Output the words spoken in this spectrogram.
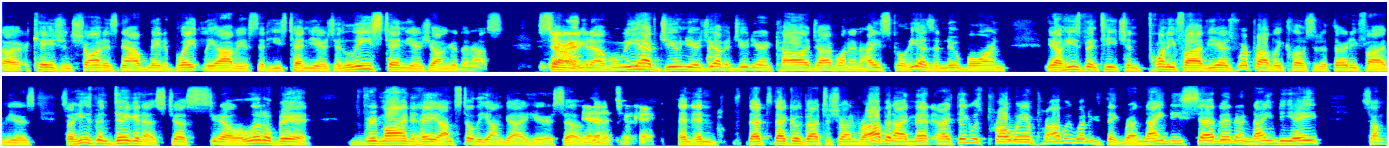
uh, occasions, Shaun has now made it blatantly obvious that he's 10 years, at least 10 years younger than us. So, right? you know, we have juniors. You have a junior in college. I have one in high school. He has a newborn. You know, he's been teaching 25 years. We're probably closer to 35 years. So he's been digging us just, you know, a little bit reminded, hey, I'm still the young guy here. So yeah, that's okay. And and that that goes back to Shaun. Rob and I met, and I think it was pro am. Probably what do you think? Around '97 or '98? Some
